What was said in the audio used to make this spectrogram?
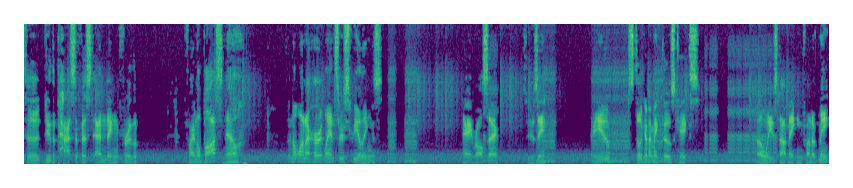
to do the pacifist ending for the final boss now. I don't want to hurt Lancer's feelings. Hey, Ralsei. Susie? Are you still gonna make those cakes? Oh, will you stop making fun of me?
